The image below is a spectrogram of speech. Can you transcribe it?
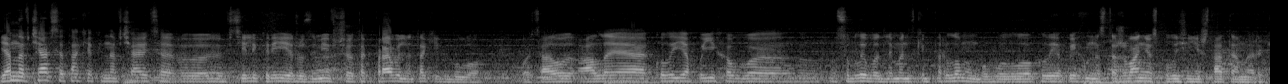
Я навчався так, як навчаються е, всі лікарі, розумів, що так правильно, так як було. Ось, але, коли я поїхав, е, особливо для мене таким переломом було, коли я поїхав на стажування в Сполучені Штати Америки.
